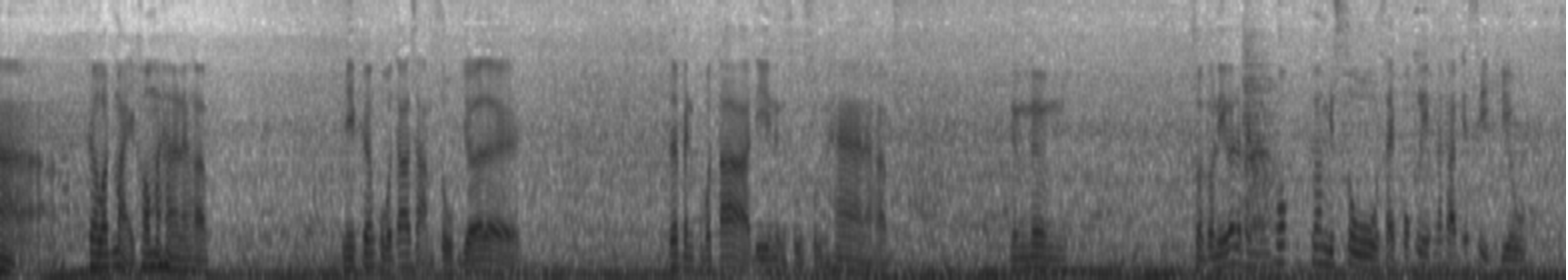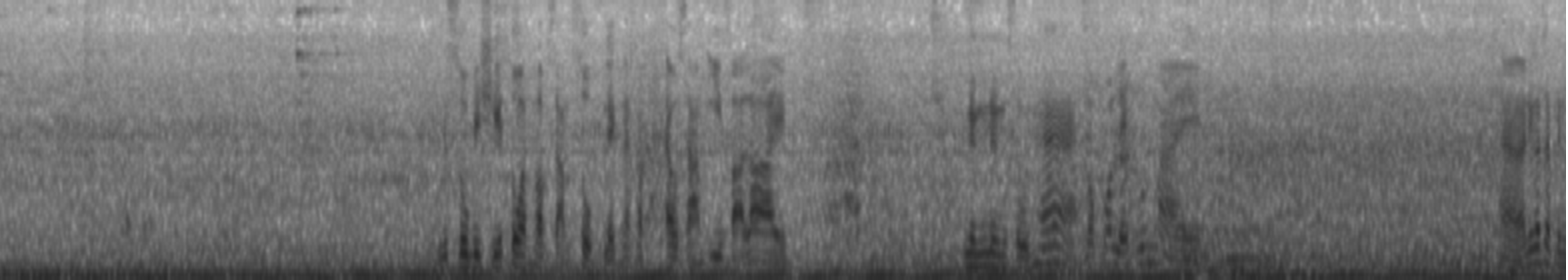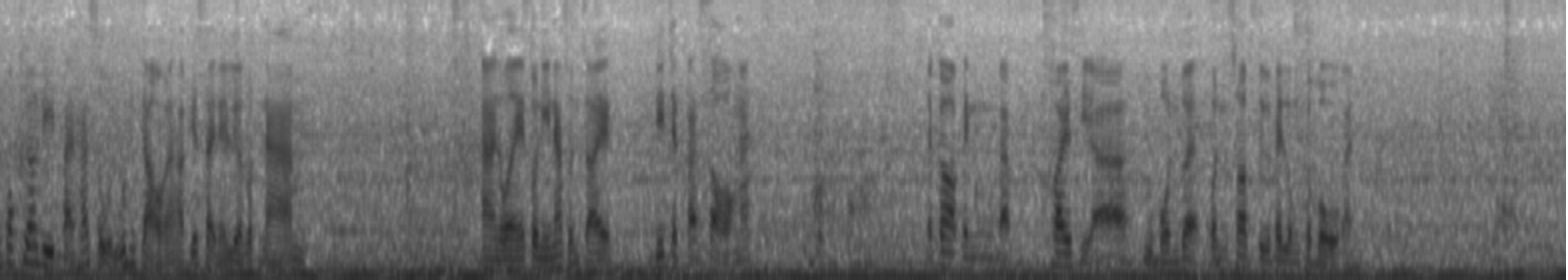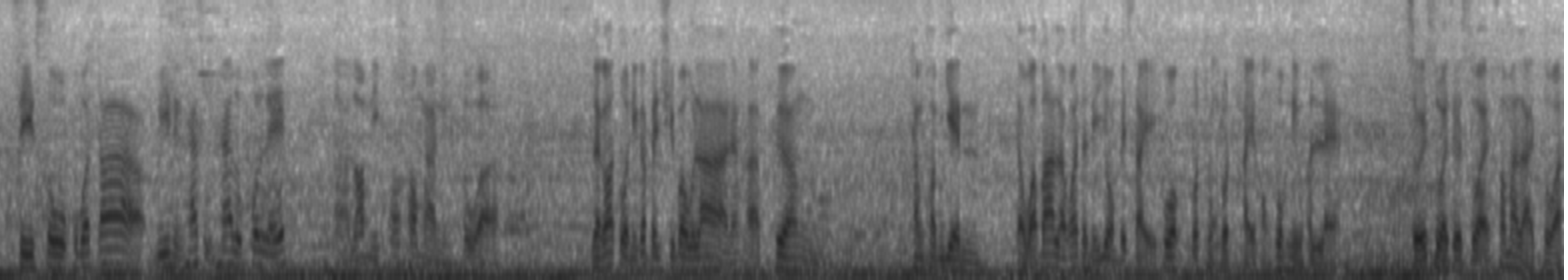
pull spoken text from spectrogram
่าเครื่องรถใหม่เข้ามานะครับ มีเครื่องคูปต้าสามสูบเยอะเลยก็จะเป็นคูปต้า D หนึ่งศูนย์ศูนย์ห้านะครับหนึ่งหนึ่งส่วนตัวนี้ก็จะเป็นพวกเครื่องมิตซูใส่โฟกลิฟต์นะครับ S4Q มิตซูบิชิตัวท็อปสามสูบเล็กนะครับ L3E ฝาลาย 1105โลโก้เล็กรุ่นใหม่ แล้วนี่ก็จะเป็นพวกเครื่อง D850 รุ่นเก่านะครับ ที่ใส่ในเรือรถน้ำอ่าตัวนี้ตัวนี้น่าสนใจ D782 นะ แล้วก็เป็นแบบถ้อยเสียอยู่บนด้วย คนชอบซื้อไปลงเทอร์โบกันซีซูคูเบต้า V1505 ลโก้เล็กอ่ารอบนี้เข้าเข้ามา 1 ตัว แล้วก็ตัวนี้ก็เป็นชิบา u ล่านะครับ เครื่องทำความเย็น แต่ว่าบ้านเราก็จะนิยมไปใส่พวกรถถงรถไถของพวกนิวฮอลแลนด์ สวยๆสวยๆเข้ามาหลายตัว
